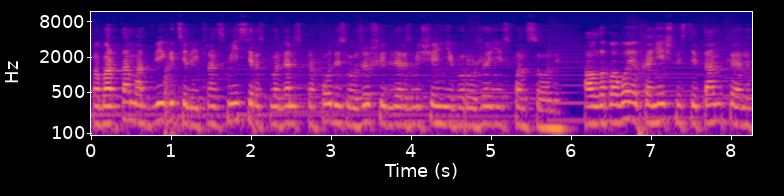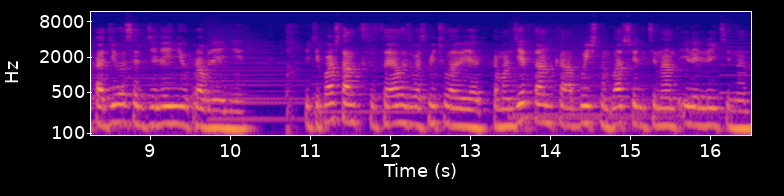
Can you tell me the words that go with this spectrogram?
По бортам от двигателей и трансмиссии располагались проходы, служившие для размещения вооружений спансоны, а у лобовой конечности танка находилось отделение управления. Экипаж танка состоял из 8 человек, командир танка обычно младший лейтенант или лейтенант,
